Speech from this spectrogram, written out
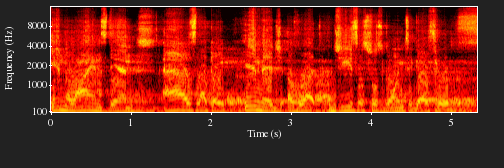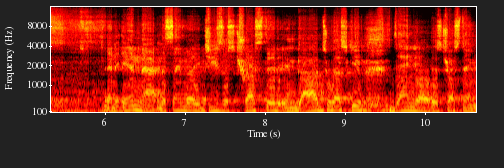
in the lion's den as like a image of what Jesus was going to go through. And in that, in the same way Jesus trusted in God to rescue, Daniel is trusting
